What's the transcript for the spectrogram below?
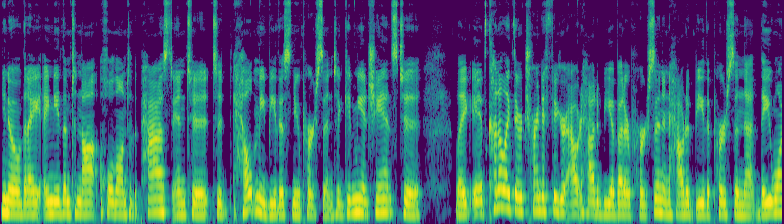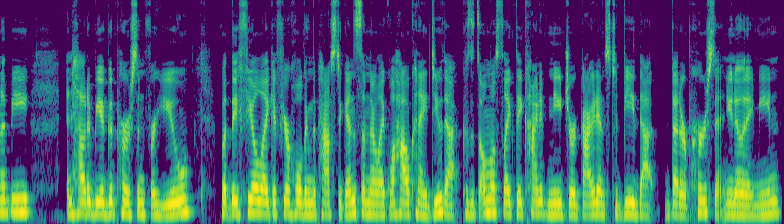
you know that I, I need them to not hold on to the past and to to help me be this new person to give me a chance to like it's kind of like they're trying to figure out how to be a better person and how to be the person that they want to be and how to be a good person for you. But they feel like if you're holding the past against them, they're like, well, how can I do that? Because it's almost like they kind of need your guidance to be that better person. You know what I mean?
